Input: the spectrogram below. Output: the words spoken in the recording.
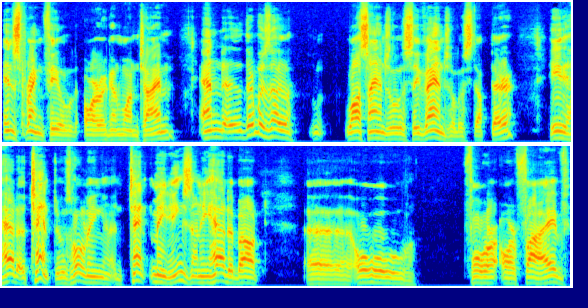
in Springfield, Oregon one time, and uh, there was a Los Angeles evangelist up there. He had a tent, he was holding tent meetings, and he had about, uh, oh, four or five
